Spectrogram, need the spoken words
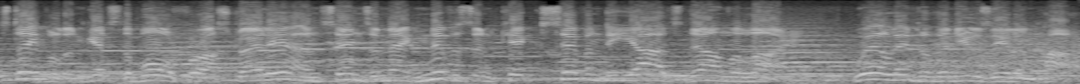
Stapleton gets the ball for Australia and sends a magnificent kick 70 yards down the line, well into the New Zealand half.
